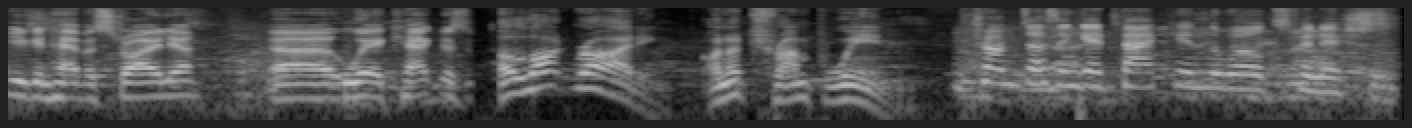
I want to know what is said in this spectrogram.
you can have Australia, uh, we're cactus. A lot riding on a Trump win. Trump doesn't get back in, the world's finished.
